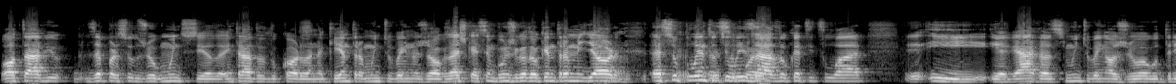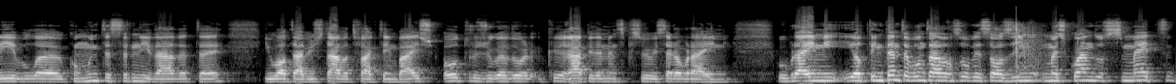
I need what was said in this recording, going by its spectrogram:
O Otávio desapareceu do jogo muito cedo, a entrada do Corona, que entra muito bem nos jogos, acho que é sempre um jogador que entra melhor a suplente A utilizado do que a titular e, e agarra-se muito bem ao jogo, dribla com muita serenidade até. E o Otávio estava de facto em baixo. Outro jogador que rapidamente se percebeu isso era o Brahimi. O Brahimi, ele tem tanta vontade de resolver sozinho, mas quando se mete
